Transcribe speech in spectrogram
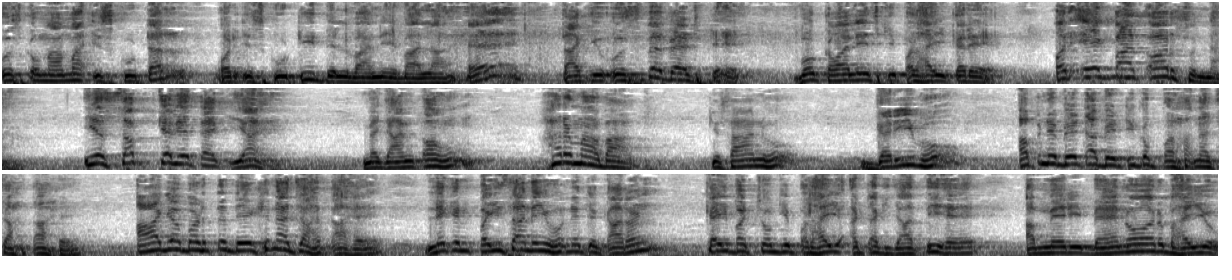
उसको मामा स्कूटर और स्कूटी दिलवाने वाला है, ताकि उस पर बैठ के वो कॉलेज की पढ़ाई करे। और एक बात और सुनना, ये सबके लिए तय किया है। मैं जानता हूँ, हर माँ बाप किसान हो, गरीब हो अपने बेटा बेटी को पढ़ाना चाहता है, आगे बढ़ते देखना चाहता है, लेकिन पैसा नहीं होने के कारण कई बच्चों की पढ़ाई अटक जाती है। अब मेरी बहनों और भाइयों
